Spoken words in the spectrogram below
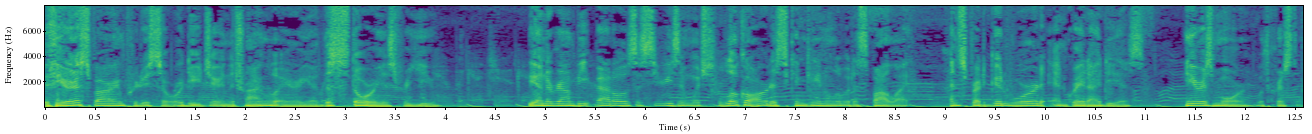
If you're an aspiring producer or DJ in the Triangle area, this story is for you. The Underground Beat Battle is a series in which local artists can gain a little bit of spotlight and spread good word and great ideas. Here is more with Crystal.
